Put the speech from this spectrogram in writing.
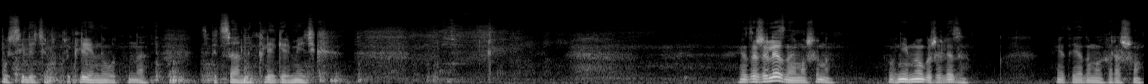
усилитель, приклеенный вот на специальный клей герметик. Это железная машина. В ней много железа. Это, я думаю, хорошо.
